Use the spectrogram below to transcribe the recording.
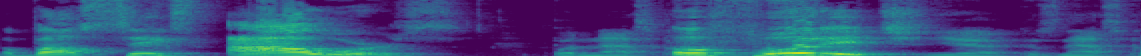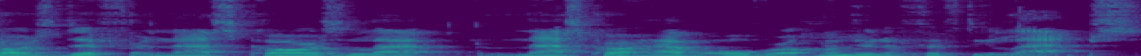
about six hours But NASCAR of footage. Yeah, because NASCAR is different. NASCAR's lap NASCAR have over 150 laps.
